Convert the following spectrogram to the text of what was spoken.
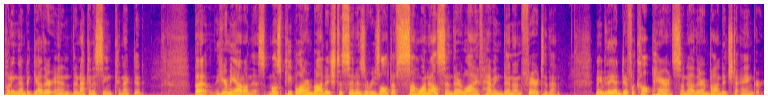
putting them together and they're not going to seem connected. But hear me out on this. Most people are in bondage to sin as a result of someone else in their life having been unfair to them. Maybe they had difficult parents, so now they're in bondage to anger.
